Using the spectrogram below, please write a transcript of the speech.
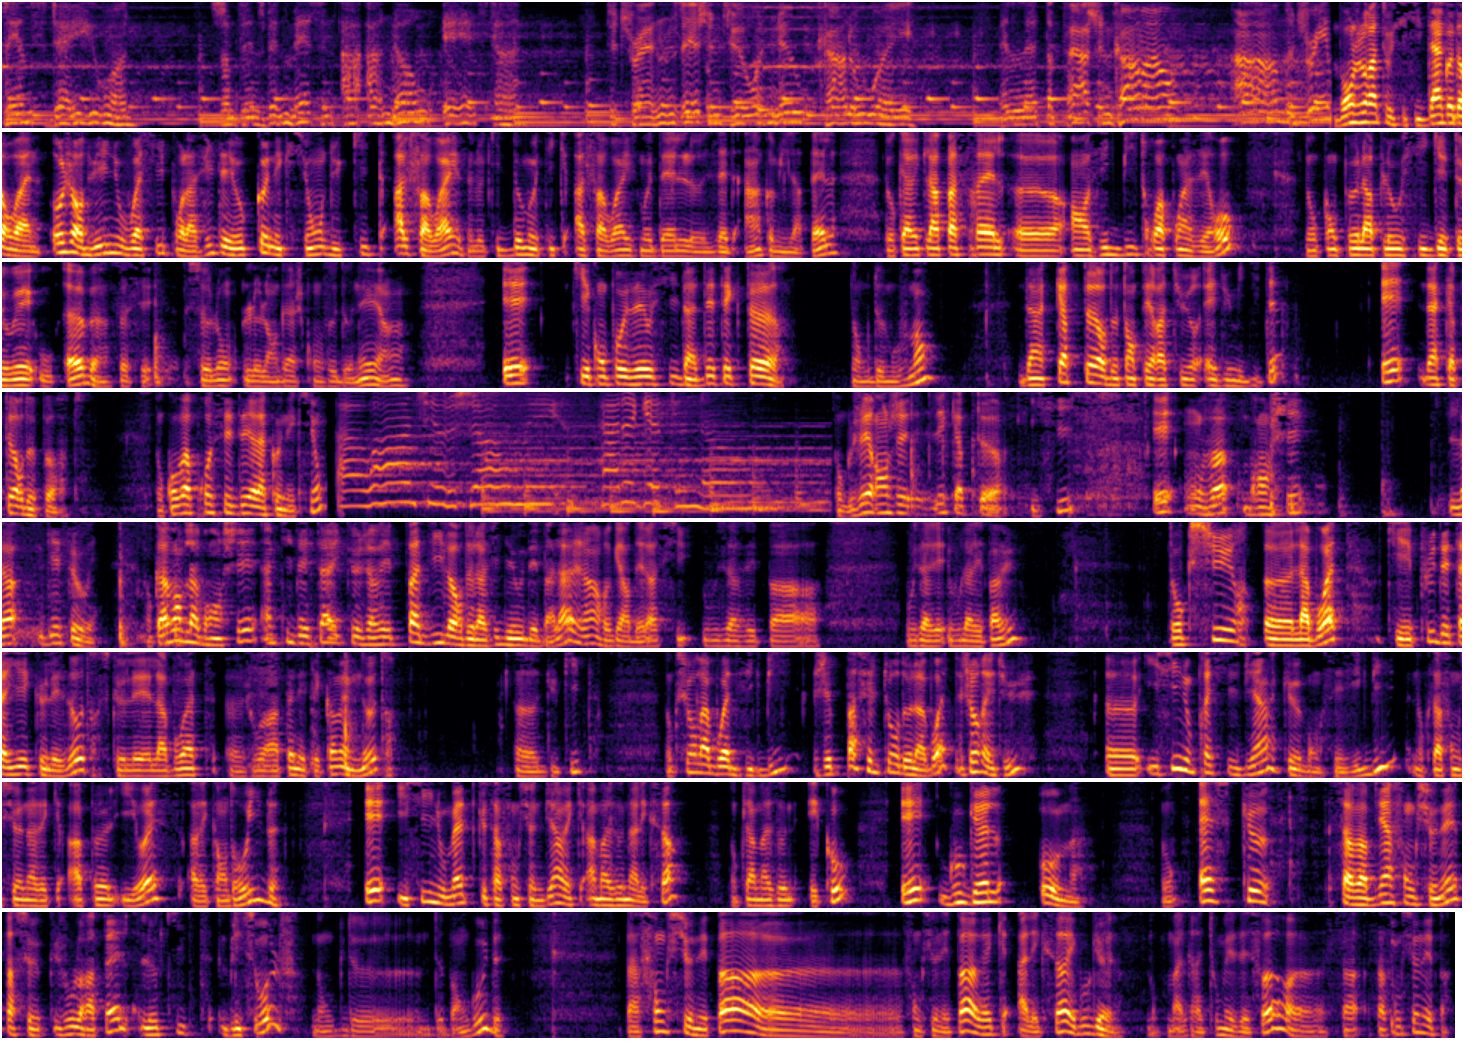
since day one. Something's been missing, I, know it's time to transition to a new kind of way and let the passion come out. Bonjour à tous, ici Dingodor One. Aujourd'hui, nous voici pour la vidéo connexion du kit AlphaWise, le kit domotique AlphaWise modèle Z1 comme il l'appelle. Donc avec la passerelle euh, en Zigbee 3.0. Donc on peut l'appeler aussi Gateway ou Hub, ça c'est selon le langage qu'on veut donner. Hein. Et qui est composé aussi d'un détecteur donc de mouvement, d'un capteur de température et d'humidité et d'un capteur de porte. Donc on va procéder à la connexion. Donc je vais ranger les capteurs ici et on va brancher la gateway. Donc avant de la brancher, un petit détail que j'avais pas dit lors de la vidéo déballage, hein, regardez là si vous avez pas vous avez vous l'avez pas vu. Donc sur euh, la boîte qui est plus détaillée que les autres, parce que la boîte, euh, je vous rappelle, était quand même neutre euh, du kit. Donc sur la boîte Zigbee, j'ai pas fait le tour de la boîte, j'aurais dû, euh, ici, il nous précise bien que bon, c'est Zigbee, donc ça fonctionne avec Apple iOS, avec Android. Et ici, ils nous mettent que ça fonctionne bien avec Amazon Alexa, donc l'Amazon Echo, et Google Home. Donc, est-ce que ça va bien fonctionner? Parce que, je vous le rappelle, le kit Blitzwolf, donc de, de Banggood, bah, fonctionnait pas, euh, fonctionnait pas avec Alexa et Google. Donc malgré tous mes efforts, euh, ça ça fonctionnait pas.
